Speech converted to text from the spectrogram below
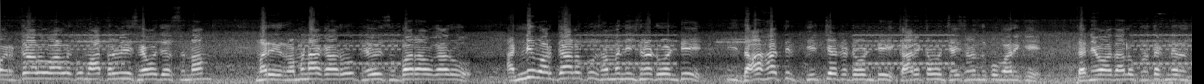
వర్గాల వాళ్ళకు మాత్రమే సేవ చేస్తున్నాం. మరి రమణ గారు కేవీ సుబ్బారావు గారు అన్ని వర్గాలకు సంబంధించినటువంటి ఈ దాహాతి తీర్చేటటువంటి కార్యక్రమం చేసినందుకు వారికి ధన్యవాదాలు కృతజ్ఞతలు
